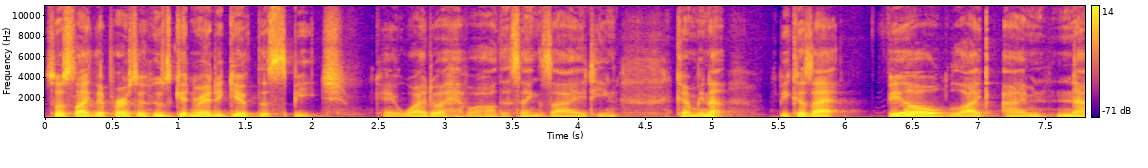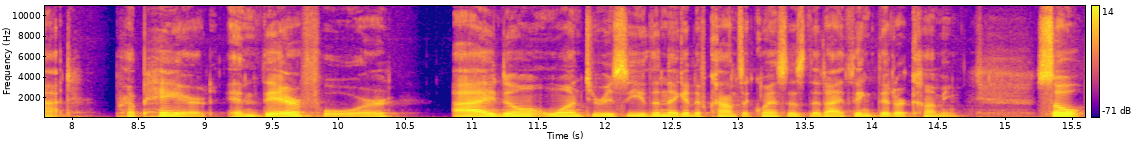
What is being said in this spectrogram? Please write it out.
So it's like the person who's getting ready to give the speech. Okay, why do I have all this anxiety coming up? Because I feel like I'm not prepared, and therefore I don't want to receive the negative consequences that I think that are coming. So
